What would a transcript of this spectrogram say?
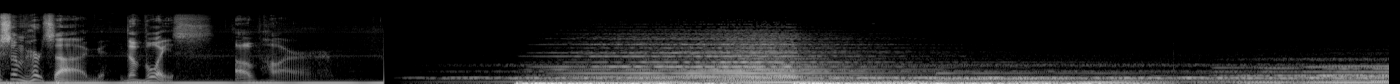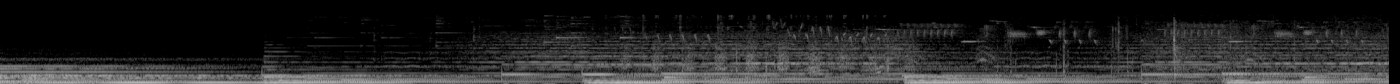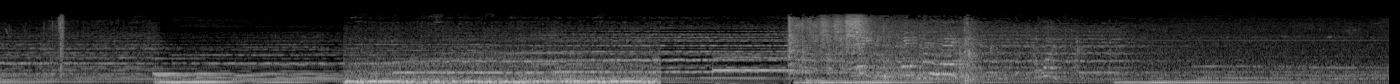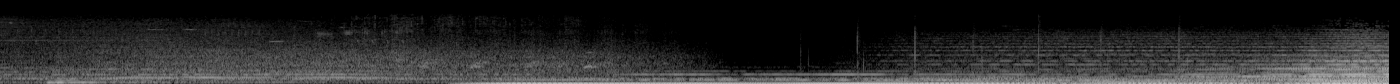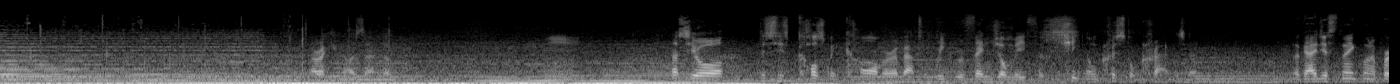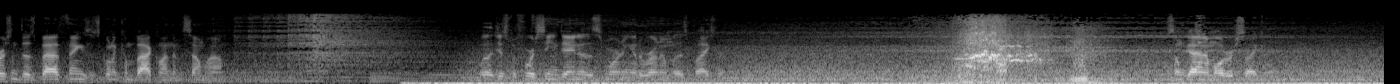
Gruesome Herzog, the voice of horror. Cosmic karma about to wreak revenge on me for cheating on crystal crap, isn't it? Look, I just think when a person does bad things, it's going to come back on them somehow. Well, just before seeing Dana this morning I had a run-in with his biker. Some guy on a motorcycle.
